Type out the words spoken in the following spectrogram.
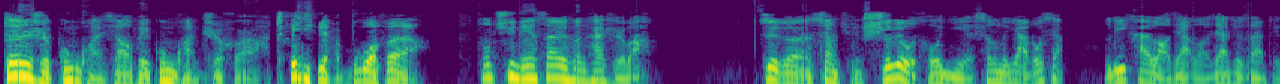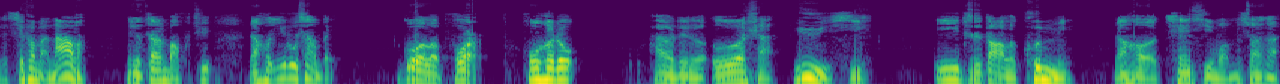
真是公款消费、公款吃喝啊，这一点不过分啊。从去年三月份开始吧。这个象群十六头野生的亚洲象离开老家，老家就在这个西双版纳嘛，那个自然保护区，然后一路向北，过了普洱、红河州，还有这个峨山、玉溪，一直到了昆明，然后迁徙，我们算算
